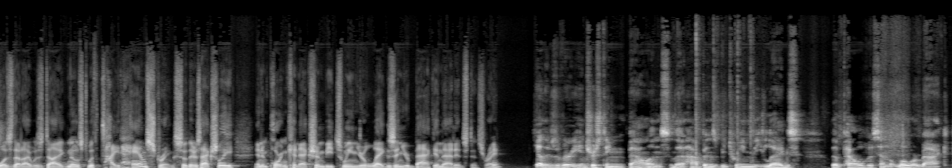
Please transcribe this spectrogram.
was that I was diagnosed with tight hamstrings. So there's actually an important connection between your legs and your back in that instance, right? Yeah, there's a very interesting balance that happens between the legs, the pelvis, and the lower back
